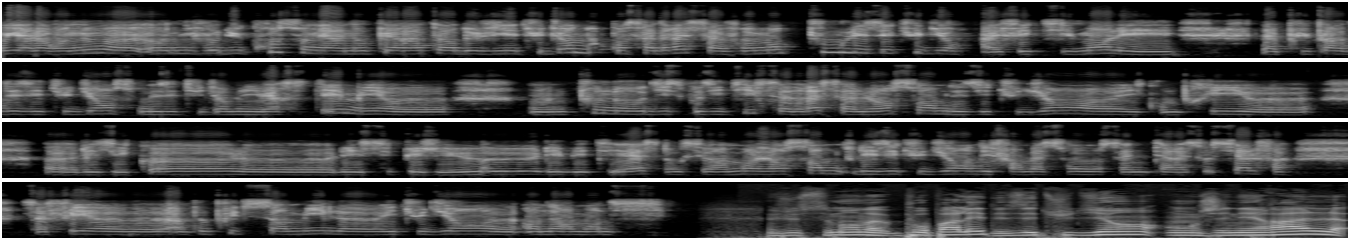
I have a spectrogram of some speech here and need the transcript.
Oui, alors nous, niveau du CRUS, on est un opérateur de vie étudiante, donc on s'adresse à vraiment tous les étudiants. Ah, effectivement, la plupart des étudiants sont des étudiants d'université, mais euh, tous nos dispositifs s'adressent à l'ensemble des étudiants, euh, y compris euh, les écoles, les CPGE, les BTS. Donc c'est vraiment l'ensemble des étudiants des formations sanitaires et sociales. Enfin, ça fait un peu plus de 100 000 euh, étudiants en Normandie. Justement, bah, pour parler des étudiants en général,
